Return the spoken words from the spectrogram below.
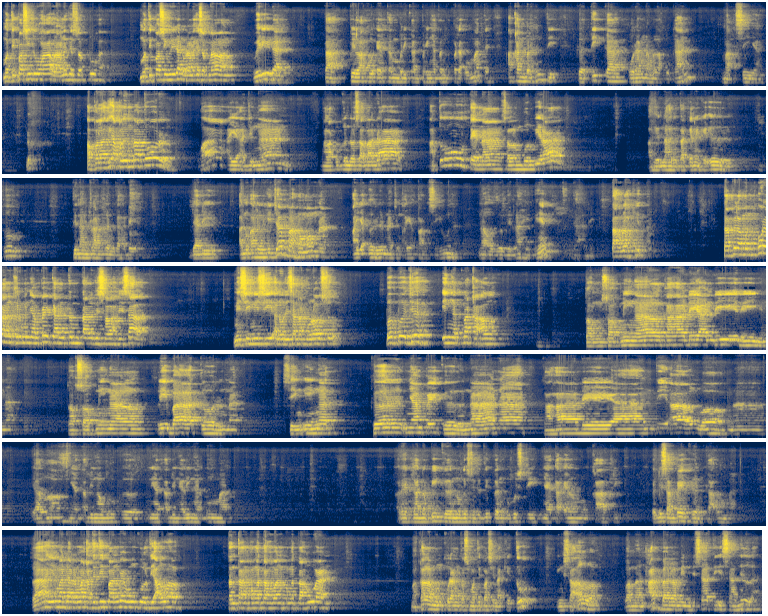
Motivasi duha orang lagi sok duha. Motivasi wiridan orang lagi sok wiridan. Tak perilaku eta memberikan peringatan kepada umat teh akan berhenti ketika orang melakukan maksiat. Duh. Apalagi apalin batur. Wah ayah ajengan melakukan dosa badak atuh tenar selembur wirang. Akhirnya hari takena ke itu tinandrangkeun kehadian jadi anu ahli hijab mah ngomongna ayah eureuna jeung aya pangsiuna naudzubillahi min dzalik. Taulah kita. Tapi lamun kurang menyampaikan tentang risalah-risalah misi-misi anu di sana ku rasul bepeje ingat maka Allah. Tong sok ningal kehadian dirina tok sok ningal libaturna. Sing ingat ker nyampe ke nana kehadian ti Allah na ya Allah niat abdi ke niat abdi ngelingan umat. Rek ngadepikeun nu geus dititipkeun ku Gusti nyaeta ilmu ka abdi. Rek disampaikan ka umat. Lah ieu mah dharma katitipan we wungkul ti Allah tentang pengetahuan-pengetahuan maka lamun kurang tos motivasi nak itu insya Allah wa man abbara min bisati isanillah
